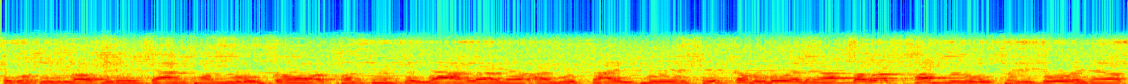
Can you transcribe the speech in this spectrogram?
ปกติเราจะเห็นการทำลูปก็ค่อนข้างจะยากแล้วนะครับอันนี้ใส่เพจซิปเข้าไปด้วยนะครับ แล้วก็ทำลูปไปด้วยนะครับ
